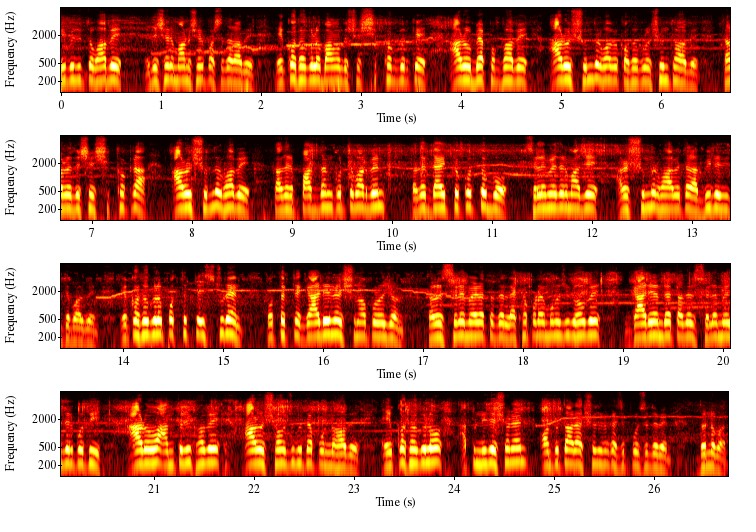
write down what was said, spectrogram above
নিবেদিতভাবে এদেশের মানুষের পাশে দাঁড়াবে। এই কথাগুলো বাংলাদেশের শিক্ষকদেরকে আরও ব্যাপকভাবে, আরও সুন্দরভাবে কথাগুলো শুনতে হবে। তাহলে দেশের শিক্ষকরা আরও সুন্দরভাবে তাদের পাঠদান করতে পারবেন। তাদের দায়িত্ব, কর্তব্য ছেলেমেয়েদের মাঝে আরও সুন্দরভাবে তারা বিলে দিতে পারবেন। এই কথাগুলো প্রত্যেকটা স্টুডেন্ট প্রত্যেকটা গার্ডিয়ানের শোনা প্রয়োজন। তাহলে ছেলেমেয়েরা তাদের লেখাপড়ায় মনোযোগী হবে। গার্ডিয়ানরা তাদের ছেলেমেয়েদের প্রতি আরও আন্তরিক হবে, আরও সহযোগিতাপূর্ণ হবে। এই কথাগুলো আপনি নিজে শোনেন। অন্তত আর একশো জনের কাছে পৌঁছে দেবেন। ধন্যবাদ।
